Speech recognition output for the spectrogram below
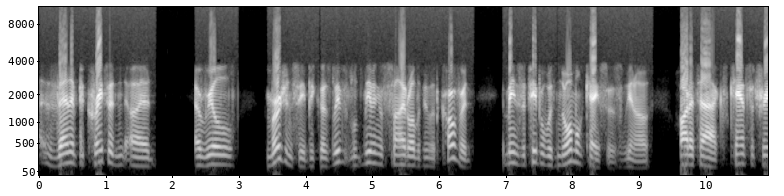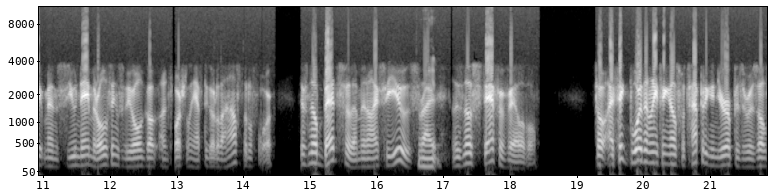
then it creates a, a, a real emergency because leave, leaving aside all the people with COVID, it means that people with normal cases, you know, heart attacks, cancer treatments, you name it, all the things we all go unfortunately have to go to the hospital for. There's no beds for them in ICUs. Right. There's no staff available. So I think more than anything else, what's happening in Europe is a result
